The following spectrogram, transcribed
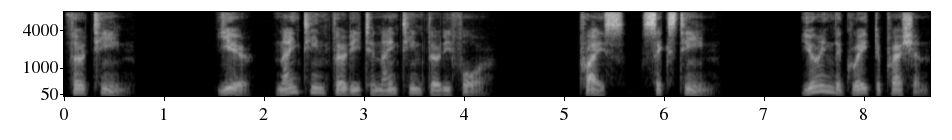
13. Year, 1930 to 1934. Price, 16. During the Great Depression,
